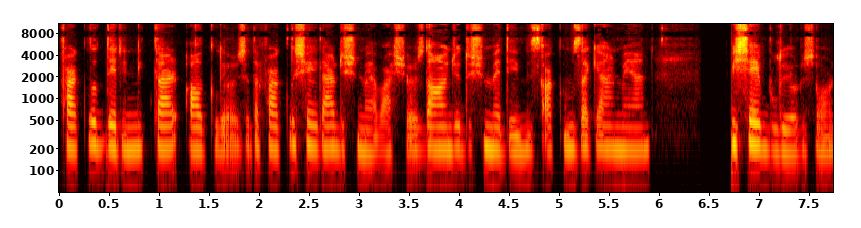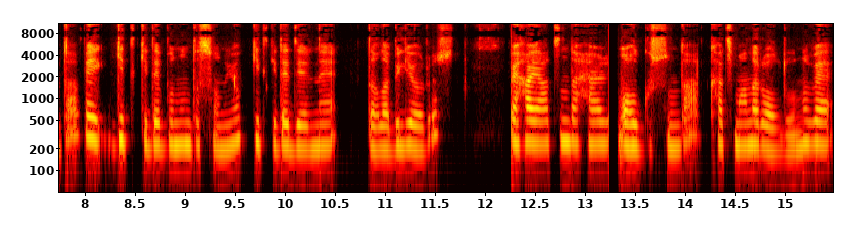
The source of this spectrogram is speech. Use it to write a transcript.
Farklı derinlikler algılıyoruz ya da farklı şeyler düşünmeye başlıyoruz. Daha önce düşünmediğimiz, aklımıza gelmeyen bir şey buluyoruz orada. Ve gitgide bunun da sonu yok. Gitgide derine dalabiliyoruz. Ve hayatın da her olgusunda katmanlar olduğunu ve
